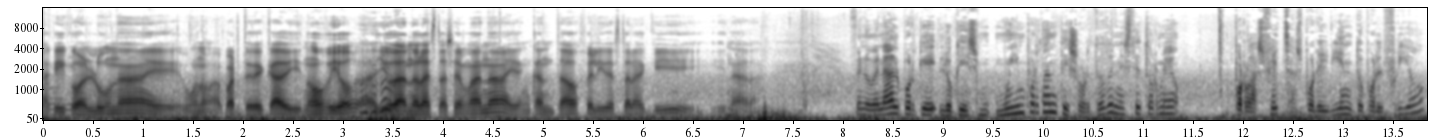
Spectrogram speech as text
Aquí con Luna, eh, bueno, aparte de Cadi, novio, ayudándola esta semana y encantado, feliz de estar aquí y, nada. Fenomenal, porque lo que es muy importante, sobre todo en este torneo, por las fechas, por el viento, por el frío,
